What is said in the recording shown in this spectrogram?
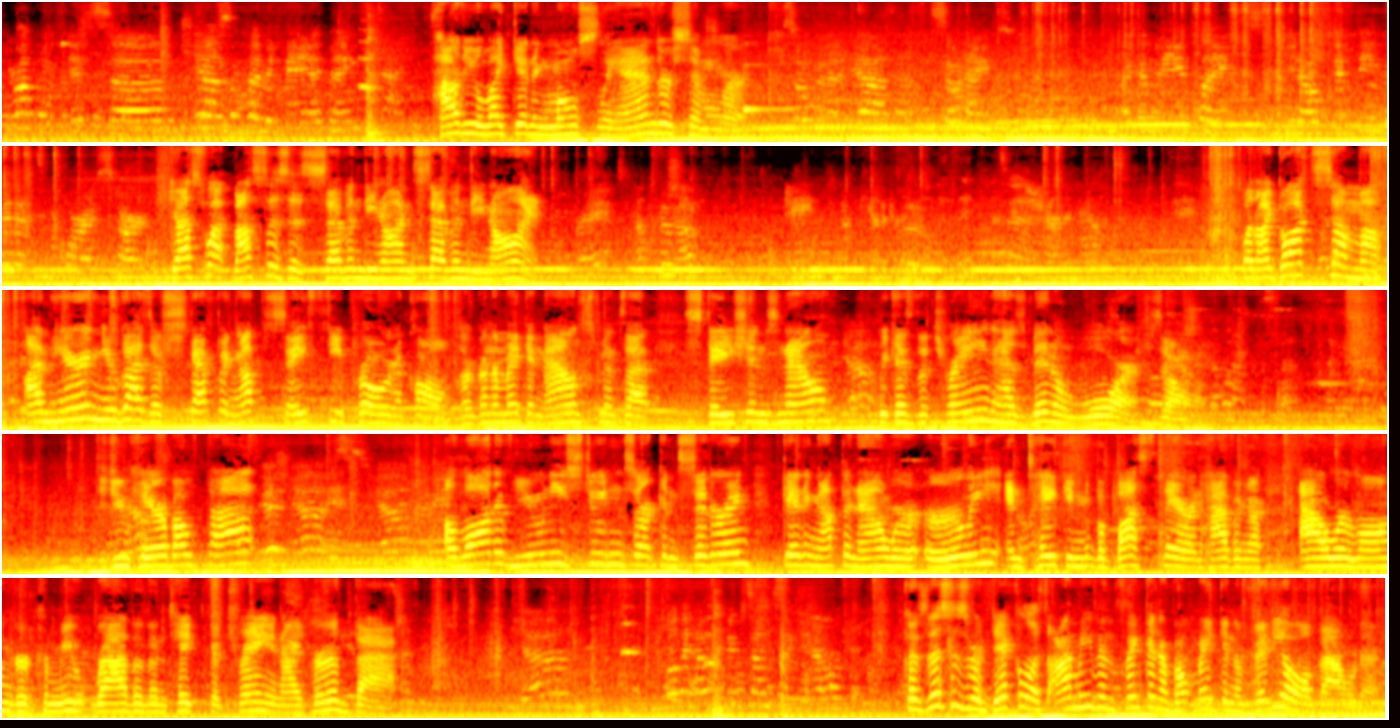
You're welcome. It's, um, yeah, sometime in May, I think. How do you like getting mostly Anderson work? So good, yeah. So nice. I can leave, like, you know, 15 minutes before I start, Guess what? Buses is 79.79. right? But I got some, uh, I'm hearing you guys are stepping up safety protocols. They're gonna make announcements at stations now because the train has been a war zone. Did you hear about that? A lot of uni students are considering getting up an hour early and taking the bus there and having a hour longer commute rather than take the train. I heard that. yeah. Well, they have to do something, you know? Cause this is ridiculous. I'm even thinking about making a video about it.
